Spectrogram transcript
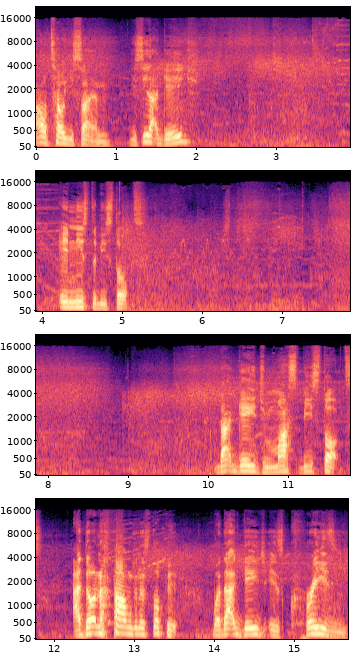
I'll tell you something. You see that gauge? It needs to be stopped. That gauge must be stopped. I don't know how I'm going to stop it, but that gauge is crazy.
